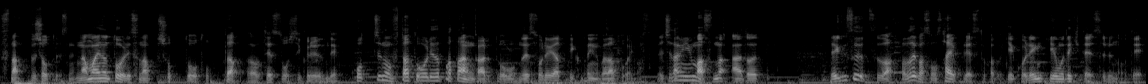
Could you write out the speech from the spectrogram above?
ー、スナップショットですね。名前の通りスナップショットを取ったあのテストをしてくれるんで、こっちの2通りのパターンがあると思うので、それをやっていくといいのかなと思います。でちなみに、まあスナあと、レグスーツは、例えばそのサイプレスとかと結構連携もできたりするので、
